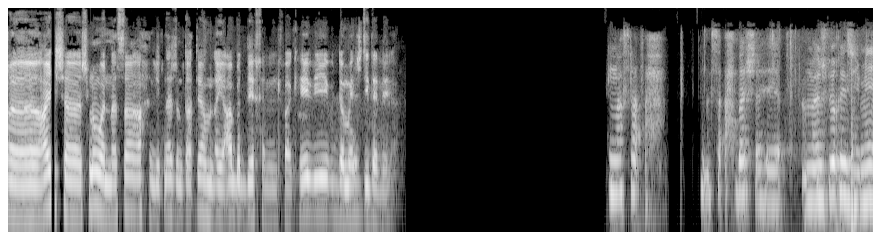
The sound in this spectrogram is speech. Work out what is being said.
آه عايشة شنو هو النصائح اللي تنجم تعطيهم لأي عبد داخل ال fac هذي وال domaine الجديد هذايا نصائح. نصائح برشا هي ما جو ريزومي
